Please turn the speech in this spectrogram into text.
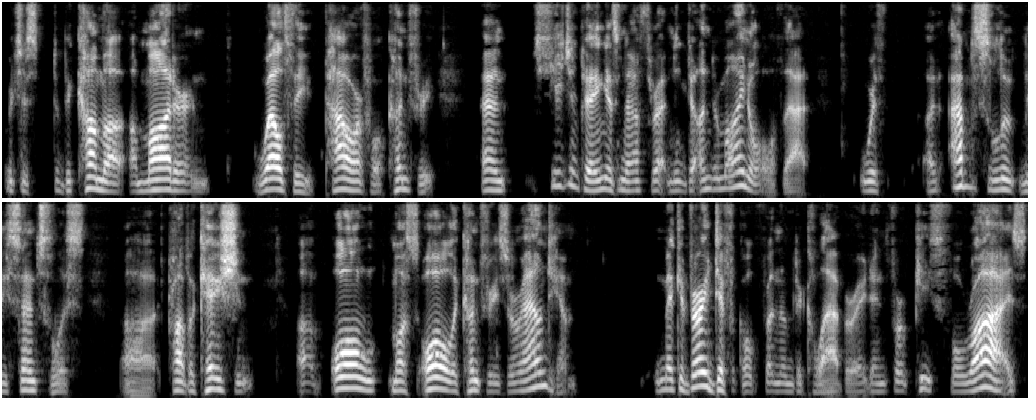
which is to become a, a modern wealthy, powerful country. And Xi Jinping is now threatening to undermine all of that with an absolutely senseless uh, provocation of all, almost all the countries around him, make it very difficult for them to collaborate and for peaceful rise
